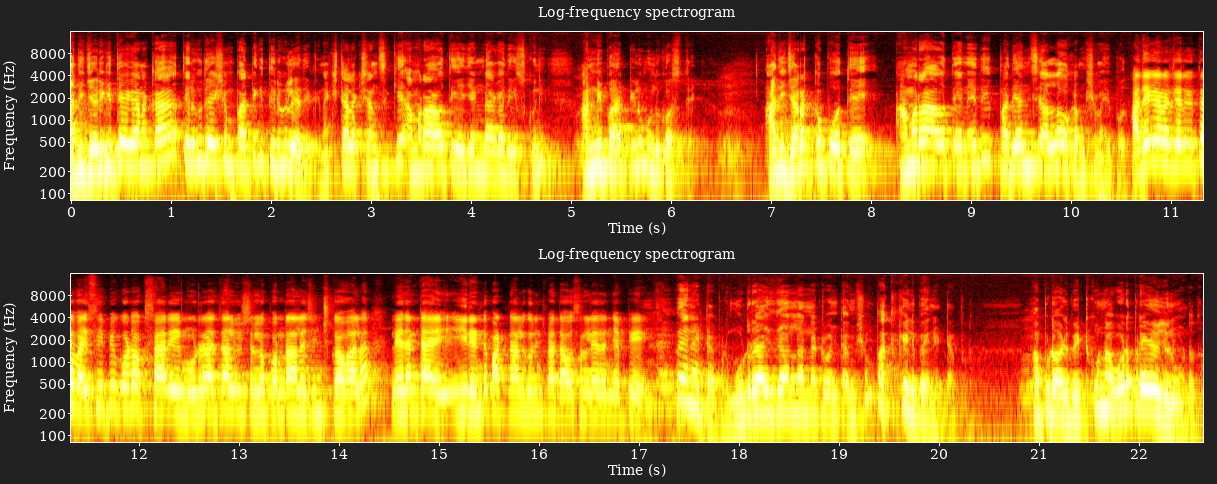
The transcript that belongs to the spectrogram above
అది జరిగితే గనక తెలుగుదేశం పార్టీకి తిరుగులేదు. నెక్స్ట్ ఎలక్షన్స్కి అమరావతి ఎజెండాగా తీసుకుని అన్ని పార్టీలు ముందుకు వస్తాయి అది జరగకపోతే అమరావతి అనేది పది అంశాల్లో ఒక అంశం అయిపోతుంది. అదే కనుక జరిగితే వైసీపీ కూడా ఒకసారి మూడు రాజధానుల విషయంలో పునరాలోచించుకోవాలా? లేదంటే ఈ రెండు పట్టణాల గురించి పెద్ద అవసరం లేదని చెప్పి అయిపోయినట్టు అప్పుడు మూడు రాజధానులు అన్నటువంటి అంశం పక్కకి వెళ్ళిపోయినట్టు అప్పుడు అప్పుడు వాళ్ళు పెట్టుకున్నా కూడా ప్రయోజనం ఉండదు.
